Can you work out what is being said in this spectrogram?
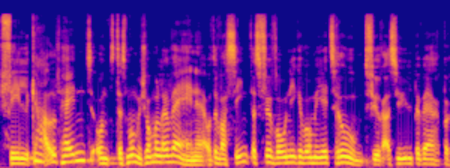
viel Geld haben. Und das muss man schon mal erwähnen. Oder was sind das für Wohnungen, die man jetzt räumt für Asylbewerber?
